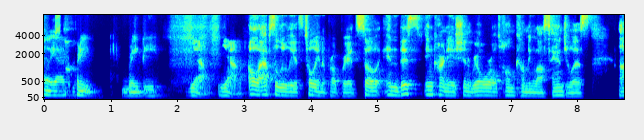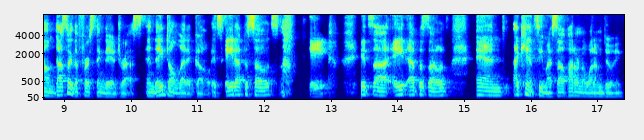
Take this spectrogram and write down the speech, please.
Oh yeah so, pretty rapey. Yeah, yeah. Oh, absolutely. It's totally inappropriate. So in this incarnation, Real World Homecoming Los Angeles, um, that's like the first thing they address, and they don't let it go. It's eight episodes. eight. It's uh eight episodes, and I can't see myself. I don't know what I'm doing.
